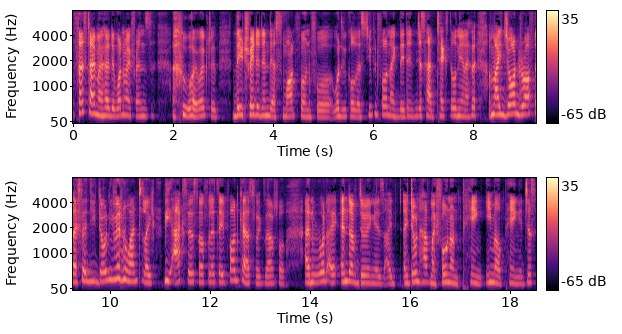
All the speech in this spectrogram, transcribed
first time I heard it, one of my friends who I worked with, they traded in their smartphone for what do we call a stupid phone? Like they didn't just had text only. And I said, my jaw dropped. I said, you don't even want like the access of, let's say, podcast, for example. And what I end up doing is I, I don't have my phone on ping, email ping. It just,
